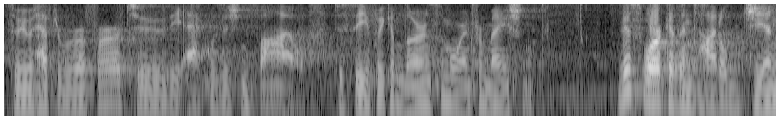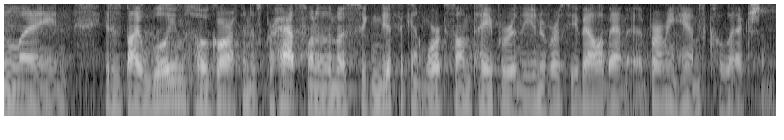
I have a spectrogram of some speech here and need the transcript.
so we would have to refer to the acquisition file to see if we could learn some more information. This work is entitled Gin Lane. It is by William Hogarth and it's perhaps one of the most significant works on paper in the University of Alabama at Birmingham's collection.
